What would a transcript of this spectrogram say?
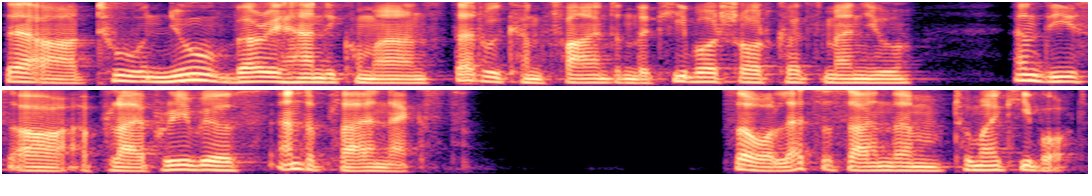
there are two new very handy commands that we can find in the keyboard shortcuts menu, and these are apply previous and apply next. So let's assign them to my keyboard.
